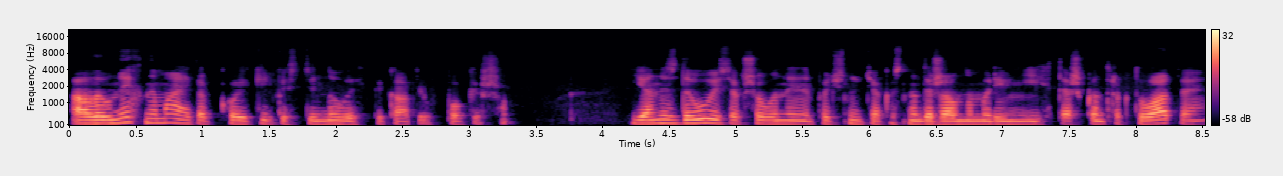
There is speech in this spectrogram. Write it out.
Але у них немає такої кількості нових пікапів поки що. Я не здивуюся, якщо вони почнуть якось на державному рівні їх теж контрактувати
